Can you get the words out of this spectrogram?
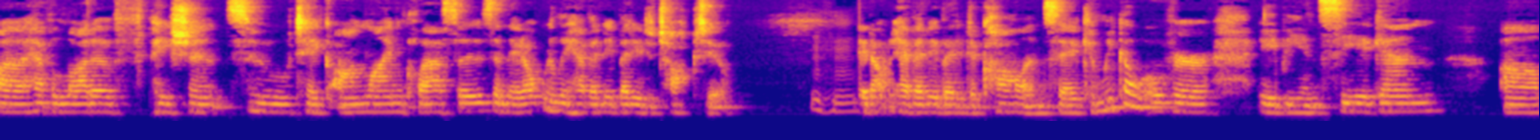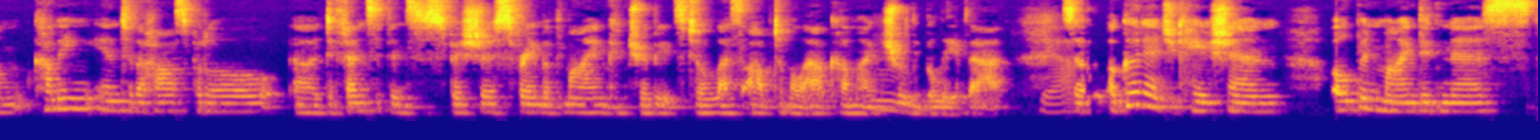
Uh, I have a lot of patients who take online classes and they don't really have anybody to talk to. Mm-hmm. They don't have anybody to call and say, Can we go over A, B, and C again? Um, coming into the hospital, uh, defensive and suspicious frame of mind contributes to a less optimal outcome. I mm. truly believe that. Yeah. So, a good education, open mindedness,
